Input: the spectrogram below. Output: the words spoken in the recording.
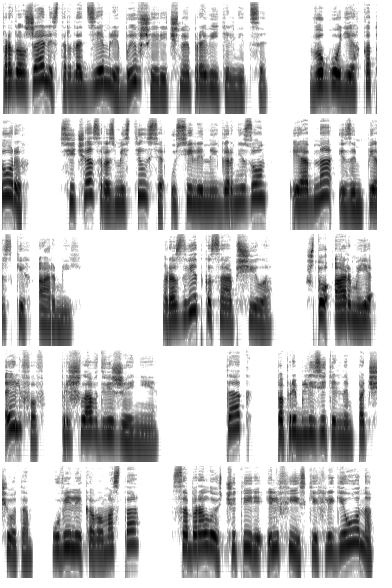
продолжали страдать земли бывшей речной правительницы, в угодьях которых сейчас разместился усиленный гарнизон и одна из имперских армий. Разведка сообщила, что армия эльфов пришла в движение. Так, по приблизительным подсчетам, у Великого моста собралось четыре эльфийских легиона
